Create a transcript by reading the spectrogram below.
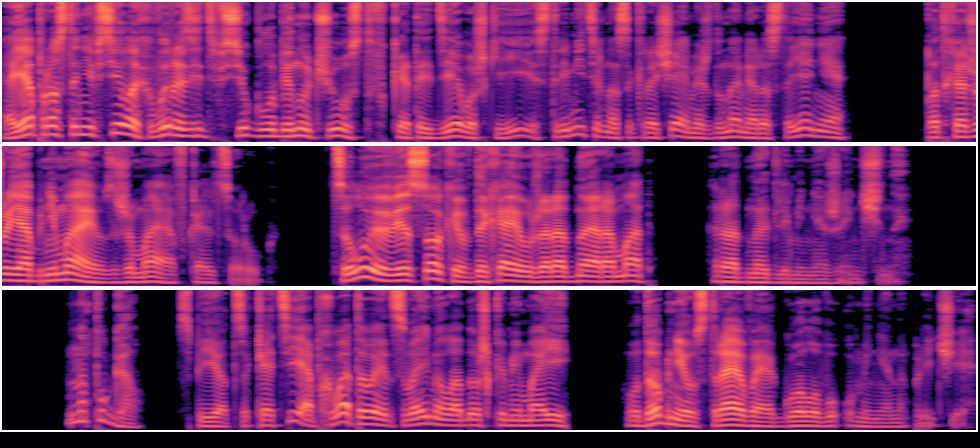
А я просто не в силах выразить всю глубину чувств к этой девушке и, стремительно сокращая между нами расстояние, подхожу и обнимаю, сжимая в кольцо рук. Целую висок и вдыхаю уже родной аромат родной для меня женщины. Напугал. Смеется Кати, обхватывает своими ладошками мои, удобнее устраивая голову у меня на плече.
